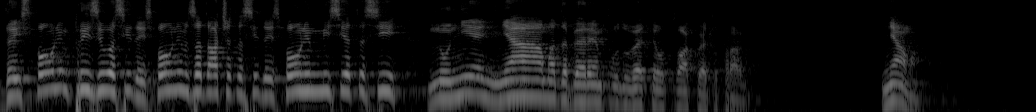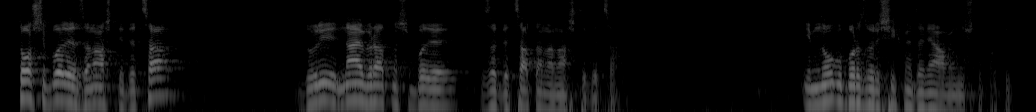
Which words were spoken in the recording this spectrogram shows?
да изпълним призива си, да изпълним задачата си, да изпълним мисията си, но ние няма да берем плодовете от това, което правим. Няма. То ще бъде за нашите деца, дори най-вероятно ще бъде за децата на нашите деца. И много бързо решихме да нямаме нищо против.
